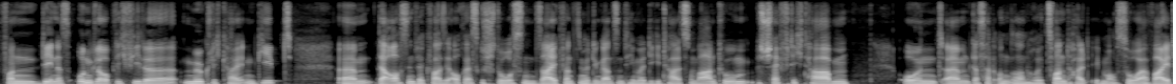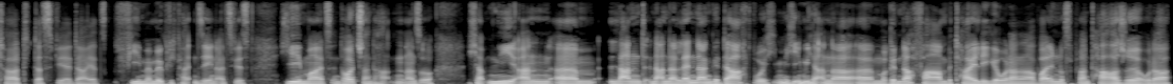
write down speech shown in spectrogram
von denen es unglaublich viele Möglichkeiten gibt ähm, darauf sind wir quasi auch erst gestoßen, seit wir uns mit dem ganzen Thema digitales Nomadentum beschäftigt haben und ähm, das hat unseren Horizont halt eben auch so erweitert, dass wir da jetzt viel mehr Möglichkeiten sehen, als wir es jemals in Deutschland hatten. Also ich habe nie an ähm, Land in anderen Ländern gedacht, wo ich mich irgendwie an einer ähm, Rinderfarm beteilige oder an einer Walnussplantage oder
